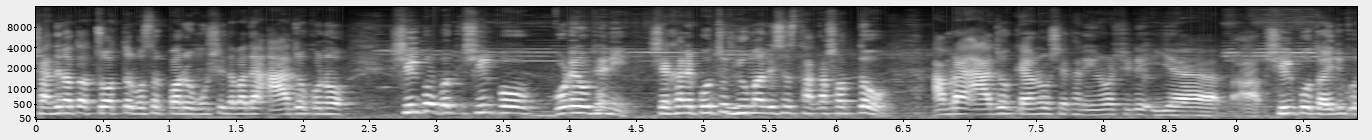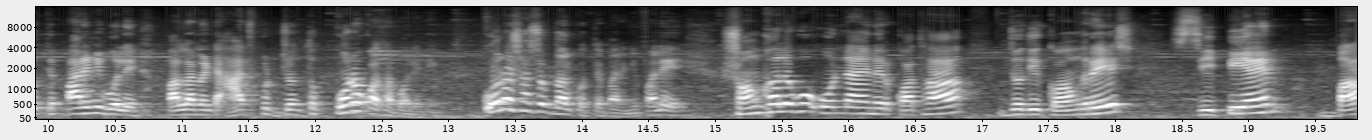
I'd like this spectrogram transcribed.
স্বাধীনতা চুয়াত্তর বছর পরও মুর্শিদাবাদে আজও কোনো শিল্পপতি শিল্প গড়ে ওঠেনি। সেখানে প্রচুর হিউম্যান রিসোর্স থাকা সত্ত্বেও আমরা আজও কেন সেখানে ইউনিভার্সিটি শিল্প তৈরি করতে পারিনি বলে পার্লামেন্টে আজ পর্যন্ত কোনো কথা বলেনি। কোনো শাসক দল করতে পারেনি। ফলে সংখ্যালঘু উন্নয়নের কথা যদি কংগ্রেস, সিপিএম বা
